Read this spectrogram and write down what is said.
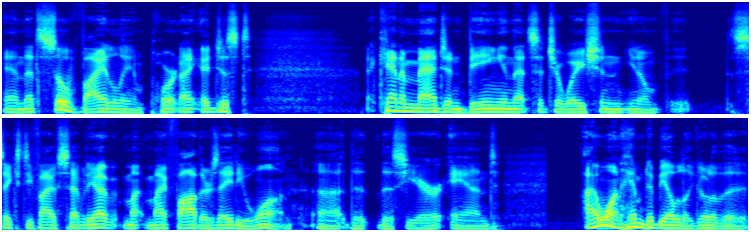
man, that's so vitally important. I, I just I can't imagine being in that situation. You know, 65, 70. I, my, my father's 81 uh, th- this year, and I want him to be able to go to the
